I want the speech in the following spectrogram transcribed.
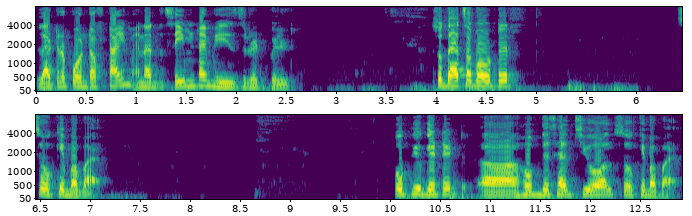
latter point of time and at the same time he is red pilled. So that's about it. So okay bye bye hope you get it. Uh, hope this helps you all. So okay bye bye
